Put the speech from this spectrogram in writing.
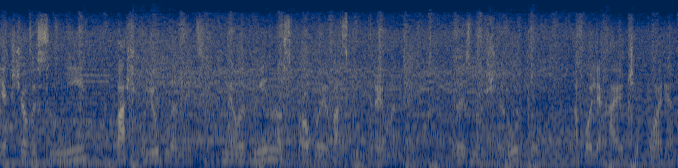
Якщо ви сумні, ваш улюбленець неодмінно спробує вас підтримати, лизнувши руку або лягаючи поряд.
